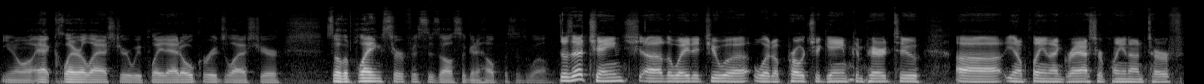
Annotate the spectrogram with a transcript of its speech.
you know at Clare last year. We played at Oak Ridge last year. So the playing surface is also going to help us as well. Does that change uh, the way that you uh, would approach a game compared to uh, you know playing on grass or playing on turf?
